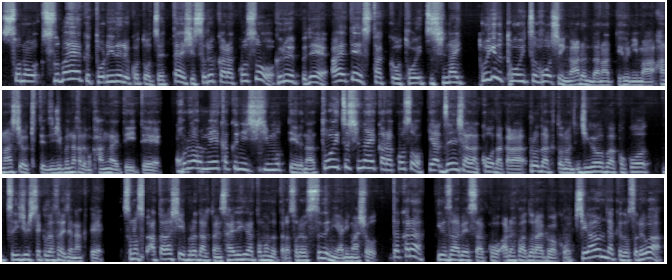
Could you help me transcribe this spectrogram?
その素早く取り入れることを絶対視するからこそ、グループであえてスタックを統一しないという統一方針があるんだなっていうふうに今話を聞いて自分の中でも考えていて、これは明確に自信持っているな。統一しないからこそ、いや、前者がこうだから、プロダクトの事業部はここを追従してくださいじゃなくて、その新しいプロダクトに最適だと思うんだったら、それをすぐにやりましょう。だから、ユーザーベースはこう、アルファドライブはこう、違うんだけど、それは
